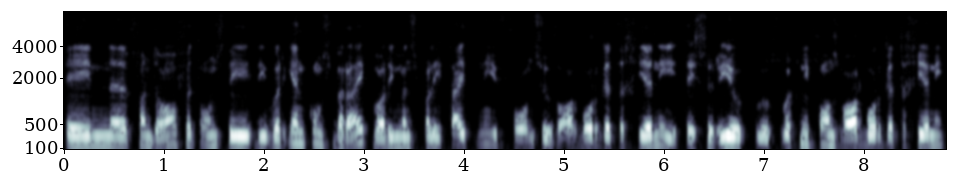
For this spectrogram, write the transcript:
en uh, van daar af het ons die die ooreenkoms bereik waar die munisipaliteit nie fonds hoe waarborge te gee nie tesorie hoef ook nie fonds waarborge te gee nie.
